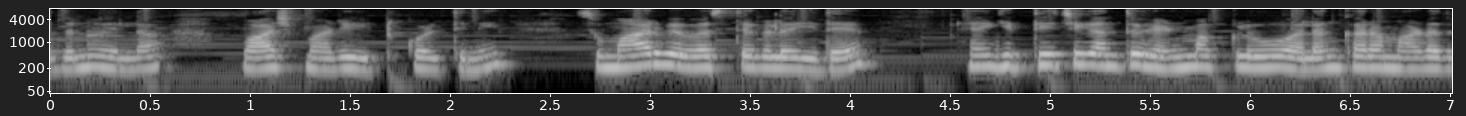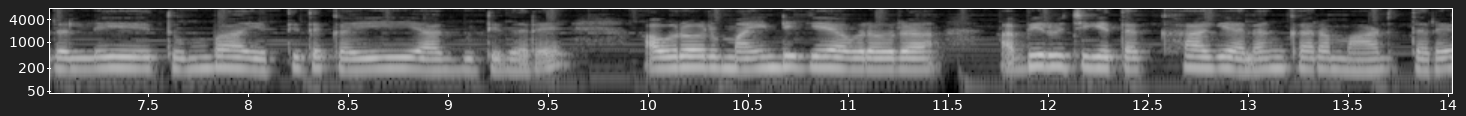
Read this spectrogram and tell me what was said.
ಅದನ್ನು ಎಲ್ಲ ವಾಶ್ ಮಾಡಿ ಇಟ್ಕೊಳ್ತೀನಿ. ಸುಮಾರು ವ್ಯವಸ್ಥೆಗಳು ಇದೆ. ಇತ್ತೀಚೆಗಂತೂ ಹೆಣ್ಮಕ್ಳು ಅಲಂಕಾರ ಮಾಡೋದ್ರಲ್ಲಿ ತುಂಬ ಎತ್ತಿದ ಕೈ ಆಗಿಬಿಟ್ಟಿದ್ದಾರೆ. ಅವರವ್ರ ಮೈಂಡಿಗೆ, ಅವರವರ ಅಭಿರುಚಿಗೆ ತಕ್ಕ ಹಾಗೆ ಅಲಂಕಾರ ಮಾಡ್ತಾರೆ.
